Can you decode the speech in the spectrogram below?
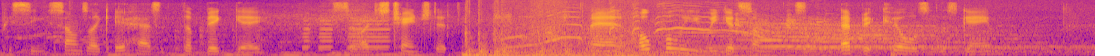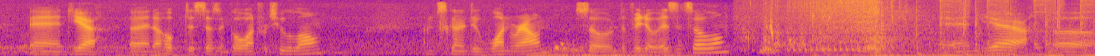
NPC sounds like it has the big gay. So I just changed it. And hopefully we get some, some epic kills in this game. And yeah, and I hope this doesn't go on for too long. I'm just gonna do one round so the video isn't so long. And yeah, uh,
